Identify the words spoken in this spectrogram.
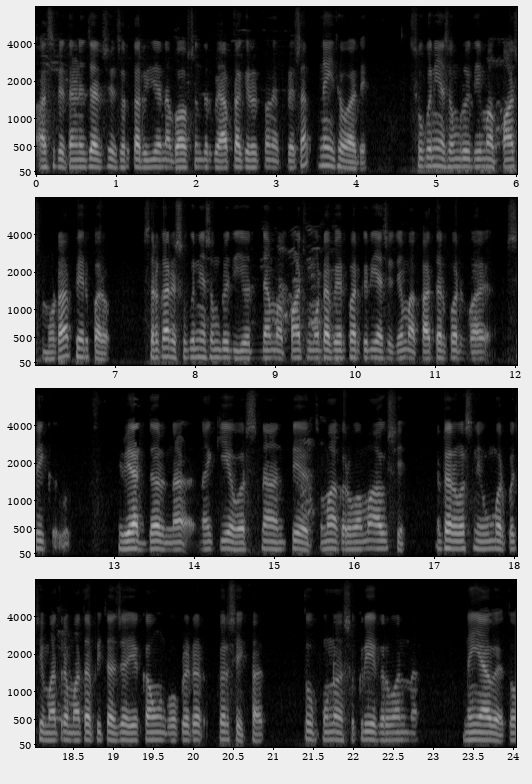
આશરે ત્રણ હજાર છે. સરકાર યુરિયાના ભાવ સંદર્ભે આપણા ખેડૂતોને પરેશાન નહીં થવા દે. સુકન્યા સમૃદ્ધિમાં પાંચ મોટા ફેરફારો. સરકારે સુકન્યા સમૃદ્ધિ યોજનામાં પાંચ મોટા ફેરફાર કર્યા છે, જેમાં ખાતર પર વાર્ષિક વ્યાજ દર નાણાકીય વર્ષના અંતે જમા કરવામાં આવશે. અઢાર વર્ષની ઉંમર પછી માત્ર માતા પિતા જ એકાઉન્ટ ઓપરેટર કરશે. ખાતું પુનઃ સક્રિય કરવાના નહીં આવે તો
